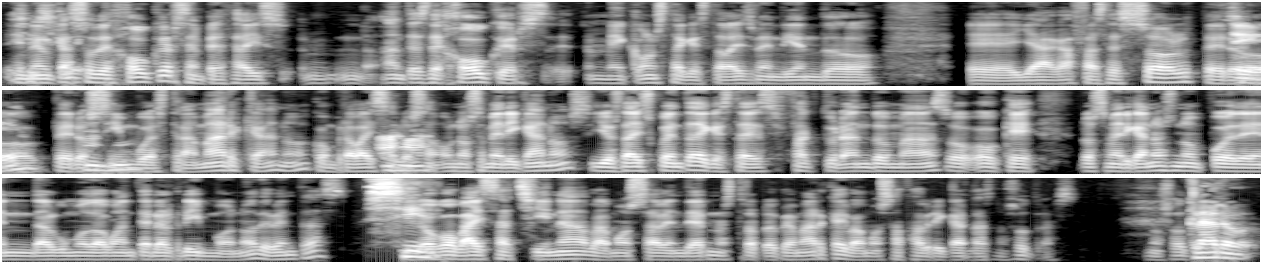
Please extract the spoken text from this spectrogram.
En el caso de Hawkers, empezáis, antes de Hawkers, me consta que estabais vendiendo eh, ya gafas de sol, pero, pero sin vuestra marca, ¿no? Comprabais a, unos americanos y os dais cuenta de que estáis facturando más o, que los americanos no pueden de algún modo aguantar el ritmo, ¿no? De ventas. Sí. luego vais a China, vamos a vender nuestra propia marca y vamos a fabricarlas nosotras. Claro,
